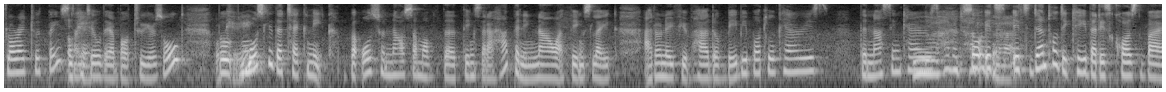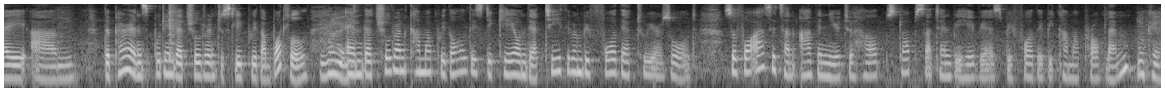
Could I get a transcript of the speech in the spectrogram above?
fluoride toothpaste Okay. until they're about two years old. But Okay. mostly the technique, but also now some of the things that are happening now are things like, I don't know if you've heard of baby bottle caries. The nursing caries. haven't so it's that. it's dental decay that is caused by um, the parents putting their children to sleep with a bottle, Right. and their children come up with all this decay on their teeth even before they're two years old. So for us, it's an avenue to help stop certain behaviors before they become a problem. Okay.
